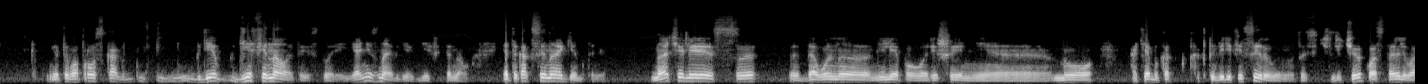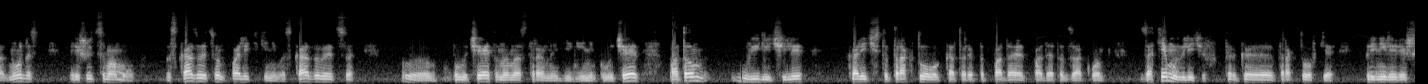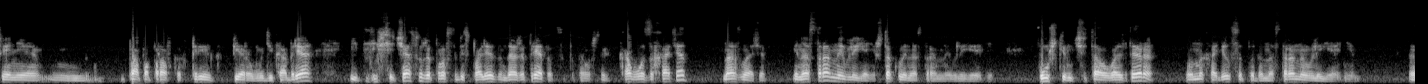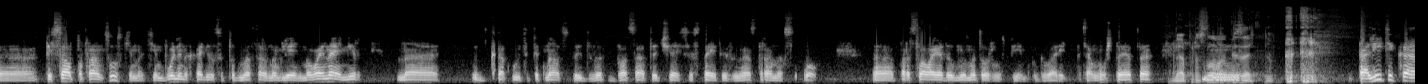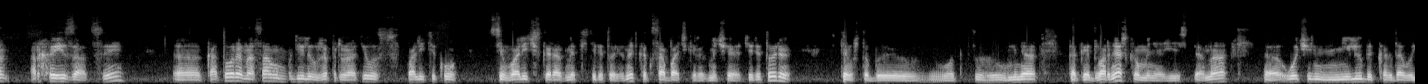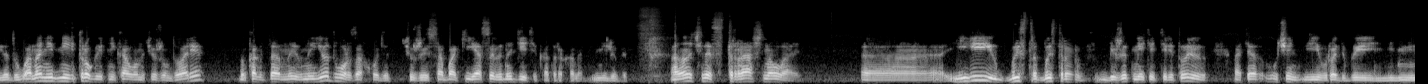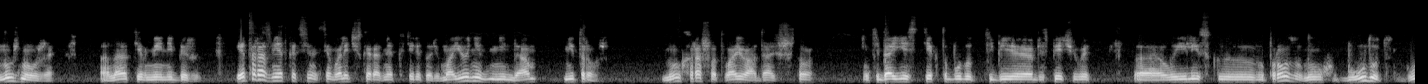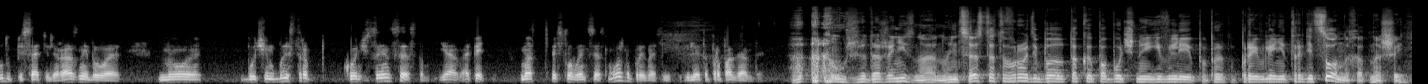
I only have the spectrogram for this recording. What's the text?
Это вопрос, как, где, где финал этой истории. Я не знаю, где, где финал. Это как с иноагентами. Начали с довольно нелепого решения, но хотя бы как, как-то верифицируемого. То есть человеку оставили возможность решить самому, высказывается он в политике, не высказывается, э, получает он иностранные деньги, не получает. Потом увеличили количество трактовок, которые подпадают под этот закон. Затем, увеличив трактовки, приняли решение по поправках к 1 декабря, и сейчас уже просто бесполезно даже прятаться, потому что кого захотят, назначат. Иностранное влияние. Что такое иностранное влияние? Пушкин читал Вольтера, он находился под иностранным влиянием. Э, писал по-французски, но тем более находился под иностранным влиянием. А «Война и мир» на какую-то 15-ю, 20 часть состоит из иностранных слов. Э, про слова, я думаю, мы тоже успеем поговорить, потому что это... Да, про слова обязательно. Политика архаизации, э, которая на самом деле уже превратилась в политику символической разметки территории. Знаете, как собачки размечают территорию, с тем, чтобы вот у меня такая дворняжка у меня есть, она э, очень не любит, когда в ее двор, она не, не трогает никого на чужом дворе, но когда на, на ее двор заходят чужие собаки, и особенно дети, которых она не любит, она начинает страшно лаять. Э, и быстро-быстро бежит метить территорию, хотя очень ей вроде бы и не нужно уже, она тем не менее бежит. Это разметка, символическая разметка территории. Мою не, не дам, не трожь. Ну, хорошо, твою, а дальше что? У тебя есть те, кто будут тебе обеспечивать э, лоялистскую прозу? Ну, будут, будут, писатели разные бывают. Но очень быстро кончится инцестом. Я опять у нас теперь слово инцест можно произносить? Или это пропаганда? Уже даже не знаю. Но инцест это вроде бы такое побочное явление, проявление традиционных отношений.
